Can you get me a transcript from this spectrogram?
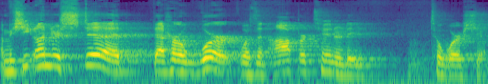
I mean, she understood that her work was an opportunity to worship.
